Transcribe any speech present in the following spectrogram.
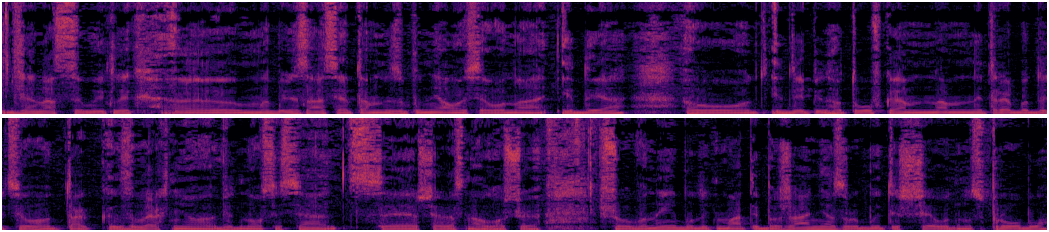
Для нас це виклик. Е, Мобілізація там не зупинялася, вона іде. От, іде підготовка. Нам не треба до цього так зверхньо відноситися. Це ще раз наголошую, що вони будуть мати бажання зробити ще одну спробу,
